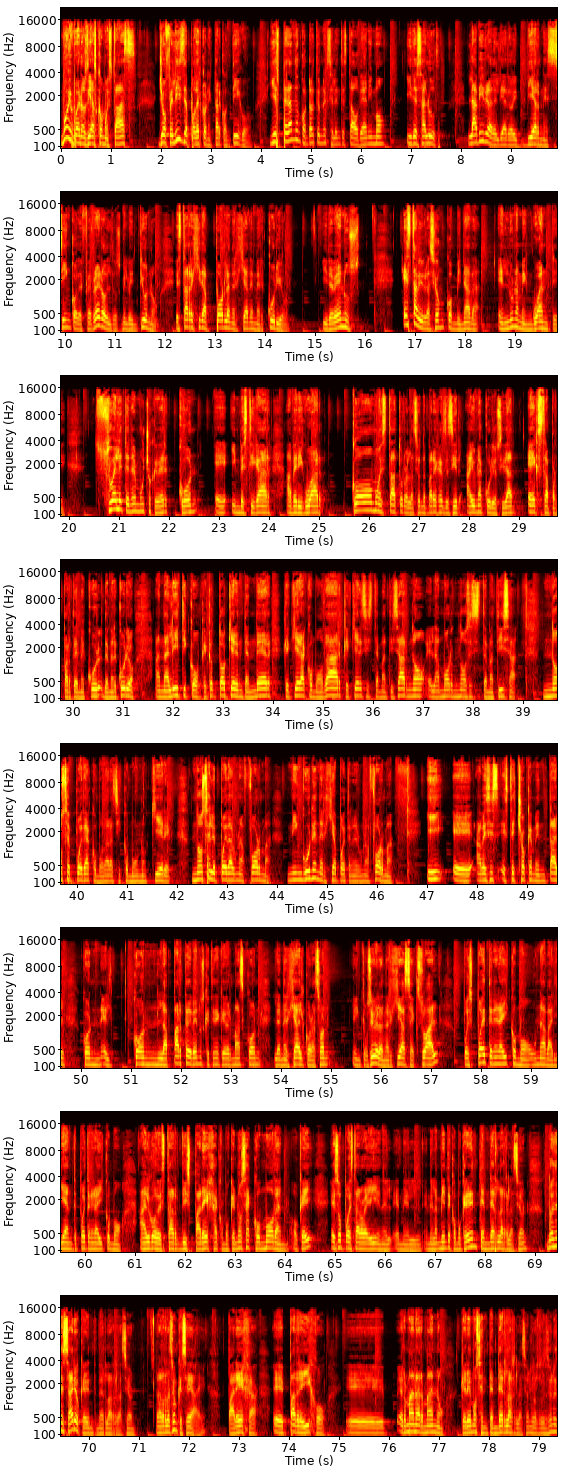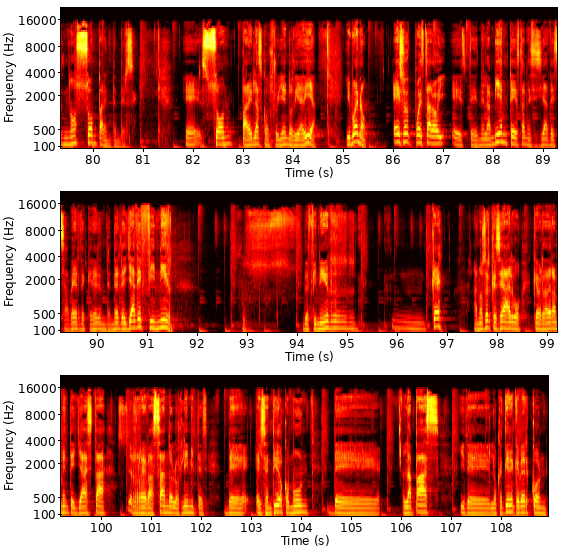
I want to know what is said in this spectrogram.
Muy buenos días, ¿cómo estás? Yo feliz de poder conectar contigo y esperando encontrarte en un excelente estado de ánimo y de salud. La vibra del día de hoy, viernes 5 de febrero del 2021, está regida por la energía de Mercurio y de Venus. Esta vibración combinada en luna menguante suele tener mucho que ver con eh, investigar, averiguar cómo está tu relación de pareja, es decir, hay una curiosidad extra por parte de Mercurio, analítico, que todo quiere entender, que quiere acomodar, que quiere sistematizar. No, el amor no se sistematiza, no se puede acomodar así como uno quiere, no se le puede dar una forma, ninguna energía puede tener una forma. Y eh, a veces este choque mental con el con la parte de Venus que tiene que ver más con la energía del corazón inclusive la energía sexual, pues puede tener ahí como una variante, puede tener ahí como algo de estar dispareja, como que no se acomodan, ¿ok? Eso puede estar ahí en el, en el, en el ambiente, como querer entender la relación. No es necesario querer entender la relación, la relación que sea, ¿eh? pareja, eh, padre-hijo, eh, hermana-hermano, queremos entender las relaciones. Las relaciones no son para entenderse, son para irlas construyendo día a día. Y bueno, eso puede estar hoy este, en el ambiente, esta necesidad de saber, de querer entender, de ya definir. Pues, definir mm, qué, a no ser que sea algo que verdaderamente ya está rebasando los límites del el sentido común, de la paz y de lo que tiene que ver con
